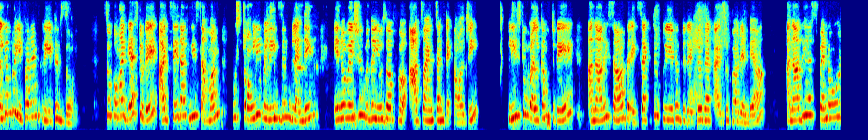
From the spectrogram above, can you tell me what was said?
Welcome to e4m Creative Zone. So, for my guest today, I'd say that he's someone who strongly believes in blending innovation with the use of uh, art, science, and technology. Pleased to welcome today Anadi Sah, the Executive Creative Director at Isobar India. Anadi has spent over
